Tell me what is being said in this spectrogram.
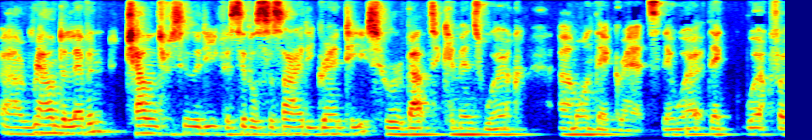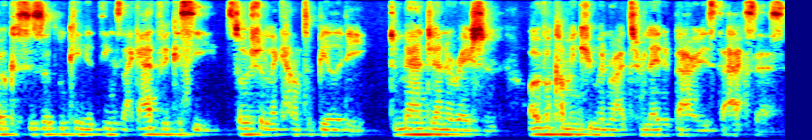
uh, round 11 challenge facility for civil society grantees who are about to commence work um, on their grants. Their work, their work focuses on looking at things like advocacy, social accountability, demand generation, overcoming human rights related barriers to access.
